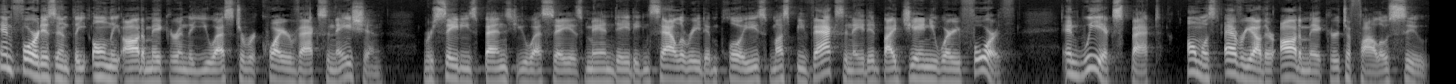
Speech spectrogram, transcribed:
And Ford isn't the only automaker in the U.S. to require vaccination. Mercedes Benz USA is mandating salaried employees must be vaccinated by January 4th. And we expect almost every other automaker to follow suit.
